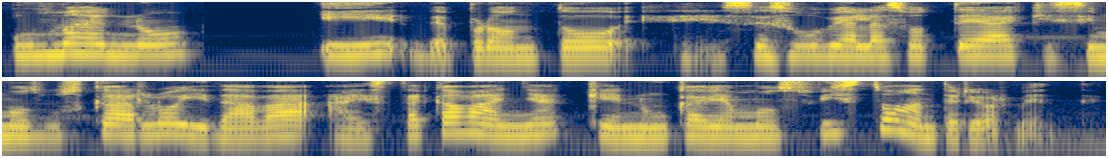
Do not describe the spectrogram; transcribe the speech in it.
humano y de pronto eh, se sube a la azotea, quisimos buscarlo y daba a esta cabaña que nunca habíamos visto anteriormente.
